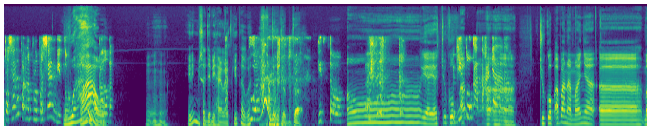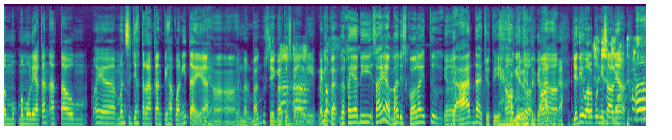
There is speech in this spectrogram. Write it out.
50 persen apa 60 persen gitu. Wow. Kalau. Ini bisa jadi highlight kita, Pak. betul betul betul. gitu. Oh, iya ya cukup. Begitu ah, katanya. ah, ah, ah. Cukup apa namanya eh mem- memuliakan atau mm, ya mensejahterakan pihak wanita ya. Iya. Ah, ah. Bener, bagus ya Bagus gitu. sekali. Memang Memang gak, kayak di saya, bah di sekolah itu Ya. nggak ada cuti. Oh gitu. itu nggak Ah, ada. Jadi walaupun misalnya, Iya, cuma ah,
